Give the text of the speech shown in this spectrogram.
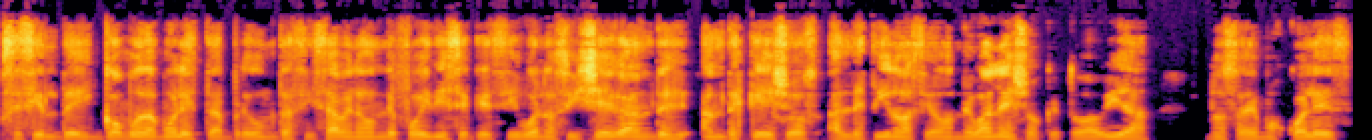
se siente incómoda, molesta, pregunta si saben a dónde fue y dice que si, bueno, si llega antes, antes que ellos al destino hacia donde van ellos, que todavía no sabemos cuál es,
